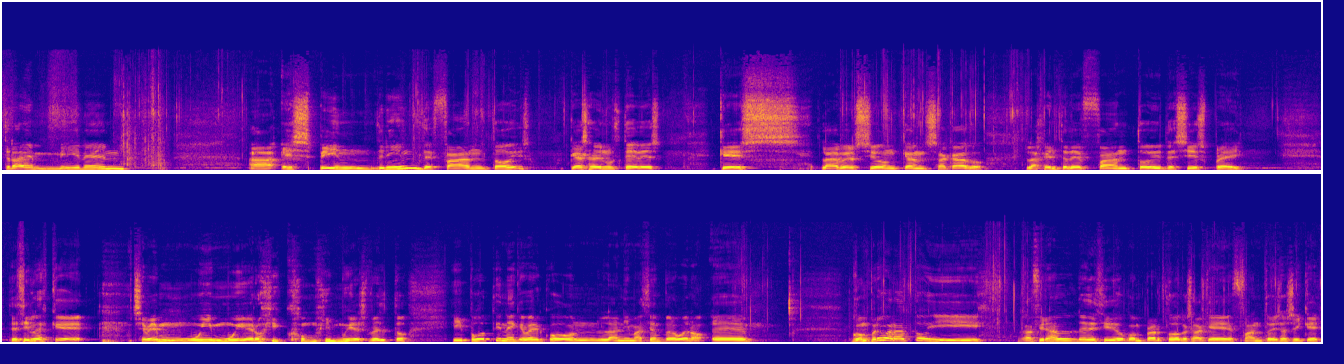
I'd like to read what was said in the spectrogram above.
trae, miren, a Spin Dream de Fan Toys, que ya saben ustedes que es la versión que han sacado la gente de Fan Toys de Sea Spray. Decirles que se ve muy, muy heroico, muy, muy esbelto y poco tiene que ver con la animación, pero bueno, eh, compré barato y al final he decidido comprar todo que saque Fan Toys, así que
